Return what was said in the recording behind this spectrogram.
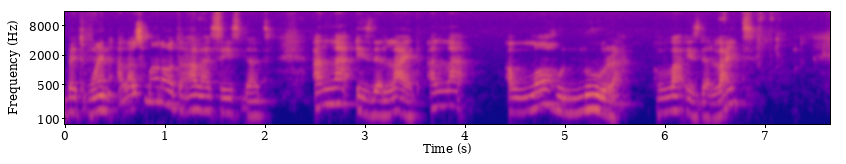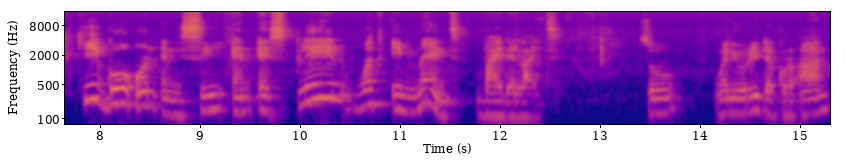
But when Allah subhanahu wa ta'ala says that Allah is the light, Allah, Allahu Nura, Allah is the light, he go on and say and explain what he meant by the light. So when you read the Quran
